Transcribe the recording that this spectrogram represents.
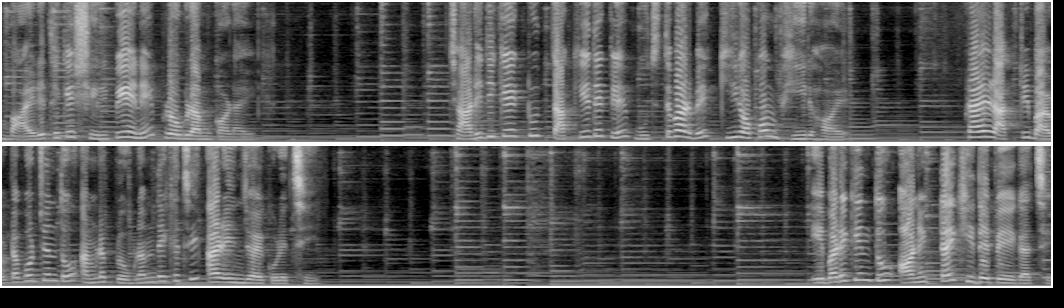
বাইরে থেকে শিল্পী এনে প্রোগ্রাম করায়। চারিদিকে একটু তাকিয়ে দেখলে বুঝতে পারবে কি রকম ভিড় হয়। প্রায় রাত্রি বারোটা পর্যন্ত আমরা প্রোগ্রাম দেখেছি আর এনজয় করেছি। এবারে কিন্তু অনেকটাই খিদে পেয়ে গেছে।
